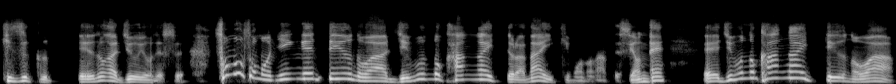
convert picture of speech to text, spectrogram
気づくっていうのが重要です。そもそも人間っていうのは自分の考えっていうのはない生き物なんですよね。えー、自分の考えっていうのは、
